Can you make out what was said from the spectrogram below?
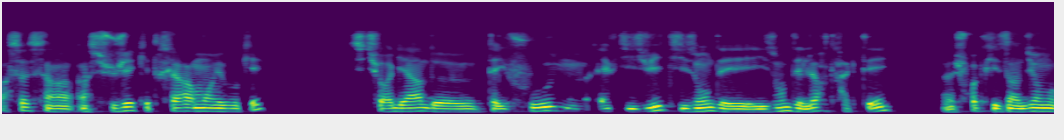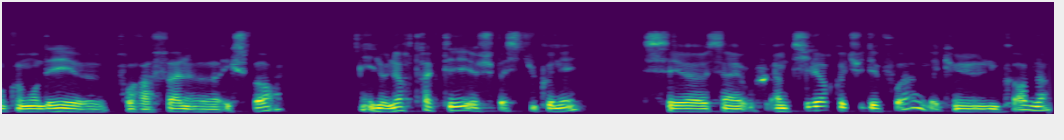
Alors ça, c'est un, sujet qui est très rarement évoqué. Si tu regardes euh, Typhoon, F-18, ils ont des ils ont des leurres tractés. Euh, je crois que les Indiens en ont commandé euh, pour Rafale Export. Et le leurre tracté, je sais pas si tu connais, c'est euh, un, un, petit leurre que tu déploies avec une, corde là.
